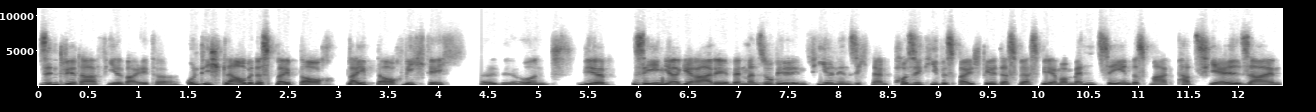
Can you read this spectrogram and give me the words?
sind wir da viel weiter. Und ich glaube, das bleibt auch, bleibt auch wichtig. Äh, und wir sehen ja gerade, wenn man so will, in vielen Hinsichten ein positives Beispiel. Das, was wir im Moment sehen, das mag partiell sein,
